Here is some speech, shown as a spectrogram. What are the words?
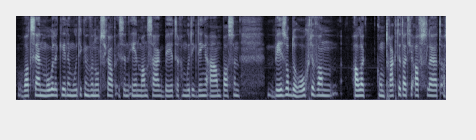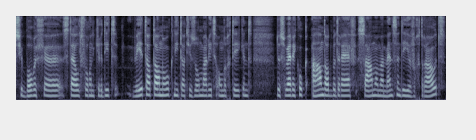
Wat zijn mogelijkheden? Moet ik een vennootschap? Is een eenmanszaak beter? Moet ik dingen aanpassen? Wees op de hoogte van alle contracten dat je afsluit. Als je borg uh, stelt voor een krediet, weet dat dan ook. Niet dat je zomaar iets ondertekent. Dus werk ook aan dat bedrijf samen met mensen die je vertrouwt.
